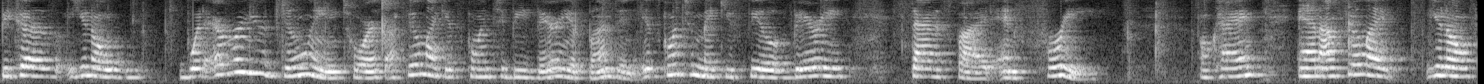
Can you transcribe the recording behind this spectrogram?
because, you know, whatever you're doing, Taurus, I feel like it's going to be very abundant. It's going to make you feel very satisfied and free, okay? And I feel like, you know,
